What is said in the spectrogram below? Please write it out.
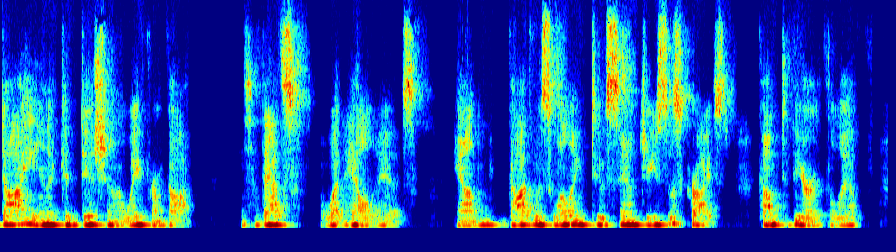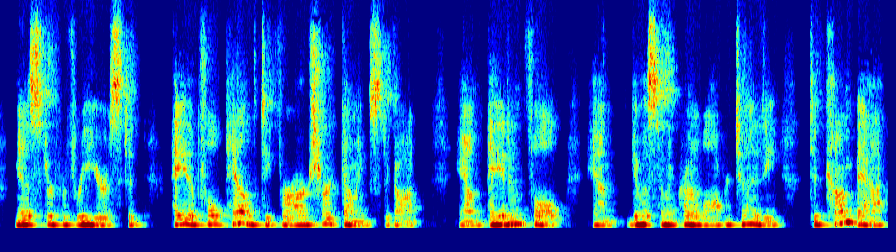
die in a condition away from God. And so that's what hell is. And God was willing to send Jesus Christ come to the earth to live, minister for three years to pay the full penalty for our shortcomings to God and pay it in full and give us an incredible opportunity to come back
